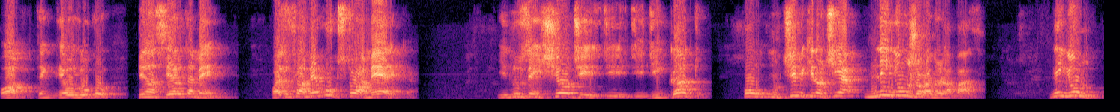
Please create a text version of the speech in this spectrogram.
Óbvio, tem que ter o lucro financeiro também. Mas o Flamengo conquistou a América e nos encheu de, de, de, de encanto com um time que não tinha nenhum jogador da base. Nenhum.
